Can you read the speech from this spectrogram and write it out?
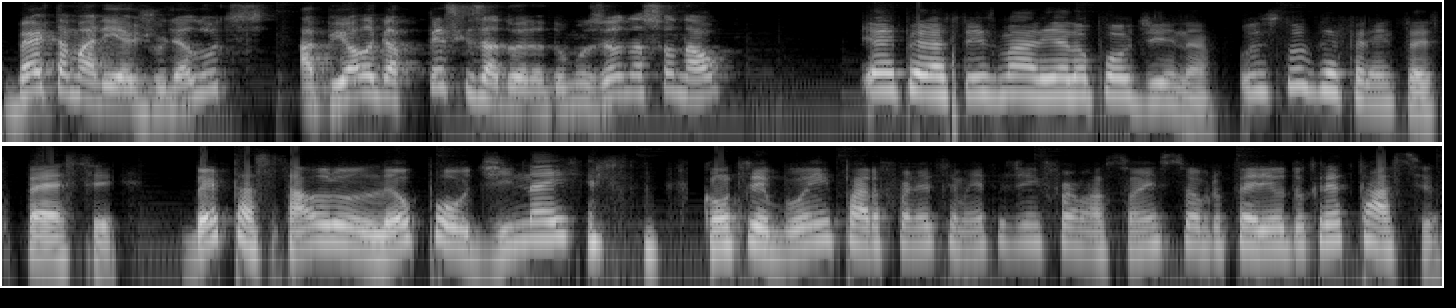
Berta Maria Júlia Lutz, a bióloga pesquisadora do Museu Nacional, e a Imperatriz Maria Leopoldina. Os estudos referentes à espécie Bertassauro leopoldinae contribuem para o fornecimento de informações sobre o período Cretáceo,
